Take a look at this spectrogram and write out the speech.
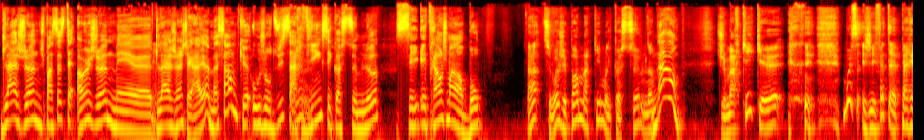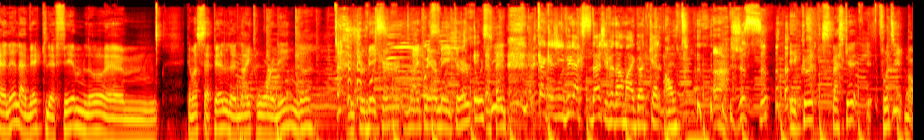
De la jeune, je pensais que c'était un jeune, mais euh, de la jeune, j'étais, ah, il me semble qu'aujourd'hui, ça revient, ces costumes-là. C'est étrangement beau. Ah, tu vois, j'ai pas remarqué, moi, le costume, non? Non! J'ai remarqué que. moi, j'ai fait un parallèle avec le film, là. euh, comment ça s'appelle, le Night Warning, là? Luther Baker, Nightmare Maker, toi aussi. Quand que j'ai vu l'accident, j'ai fait, oh my god, quelle honte. Ah, Juste ça. écoute, c'est parce que. Faut dire, bon,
